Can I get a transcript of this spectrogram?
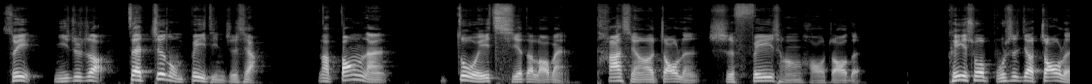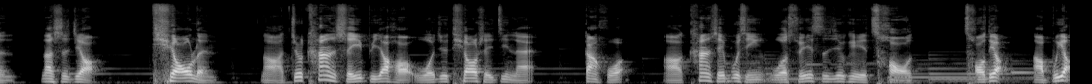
所以你就知道，在这种背景之下，那当然作为企业的老板。他想要招人是非常好招的，可以说不是叫招人，那是叫挑人啊，就看谁比较好，我就挑谁进来干活啊，看谁不行，我随时就可以炒炒掉啊，不要，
